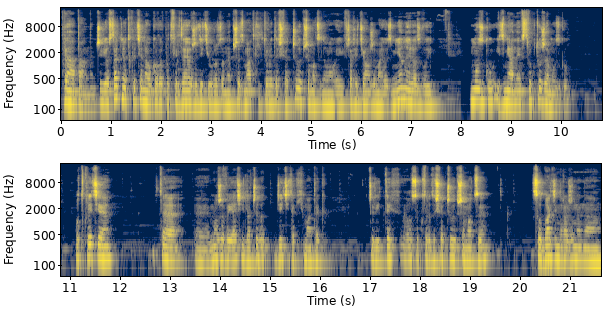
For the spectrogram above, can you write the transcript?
prenatalnym. Czyli ostatnie odkrycia naukowe potwierdzają, że dzieci urodzone przez matki, które doświadczyły przemocy domowej w czasie ciąży mają zmieniony rozwój mózgu i zmiany w strukturze mózgu. Odkrycie te y, może wyjaśnić, dlaczego dzieci takich matek czyli tych osób, które doświadczyły przemocy, są bardziej narażone na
